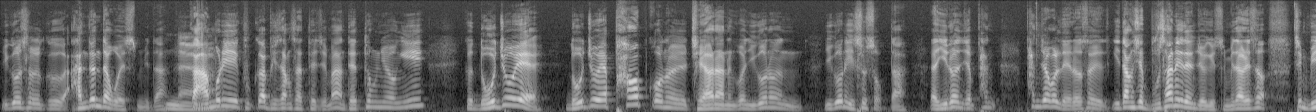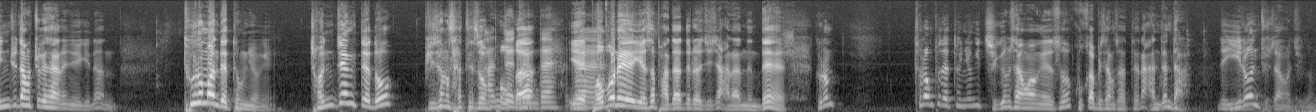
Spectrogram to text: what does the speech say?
이것을 그 안 된다고 했습니다. 네. 그러니까 아무리 국가 비상사태지만 대통령이 그 노조의 노조의 파업권을 제한하는 건 이거는 이거는 있을 수 없다. 그러니까 이런 이제 판, 판정을 내려서 이 당시에 무산이 된 적이 있습니다. 그래서 지금 민주당 쪽에서 하는 얘기는 트루먼 대통령이 전쟁 때도 비상사태 안 선포가. 예 네. 법원에 의해서 받아들여지지 않았는데 그럼 트럼프 대통령이 지금 상황에서 국가 비상사태는 안 된다. 이제 이런 주장을 지금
